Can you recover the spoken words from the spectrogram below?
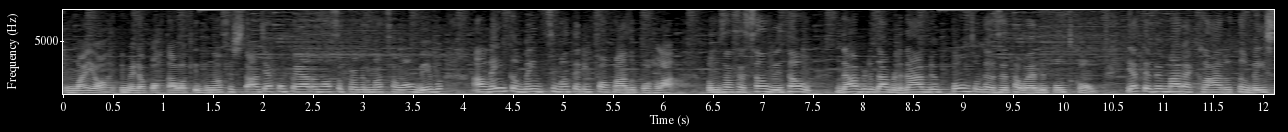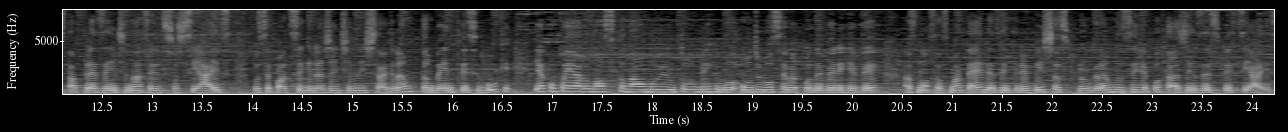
o maior e melhor portal aqui do nosso estado e acompanhar a nossa programação ao vivo, além também de se manter informado por lá. Vamos acessando então www.gazetaweb.com. E a TV Mar, é claro, também está presente nas redes sociais. Você pode seguir a gente no Instagram, também no Facebook e acompanhar o nosso canal no YouTube, onde você vai poder ver e rever as nossas matérias, entrevistas, programas e reportagens especiais.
